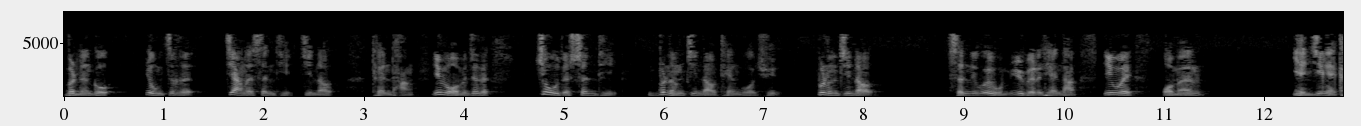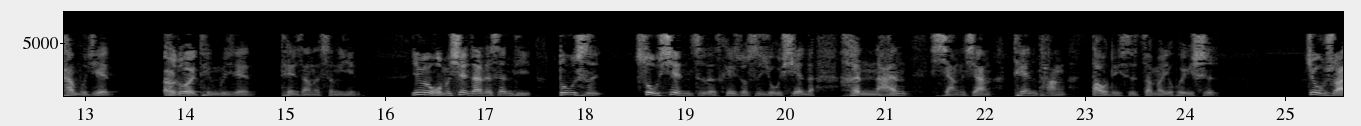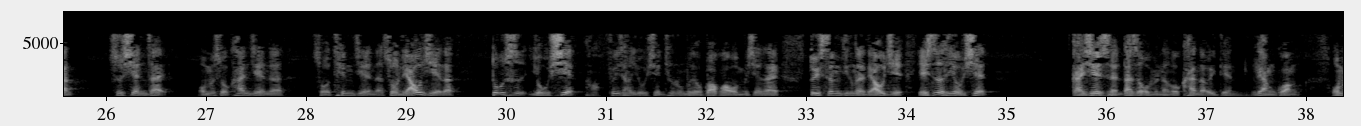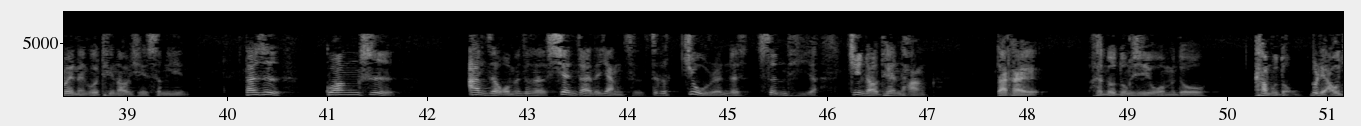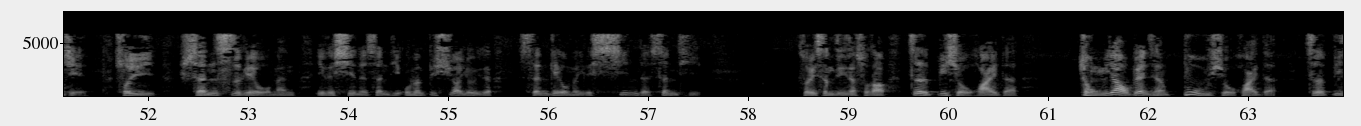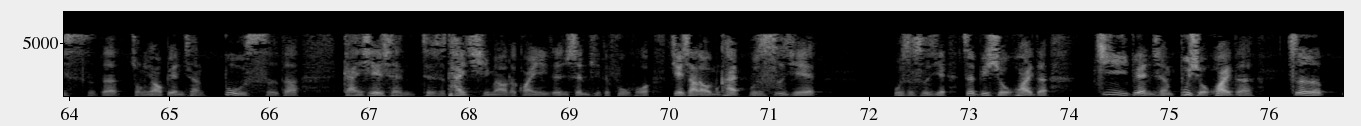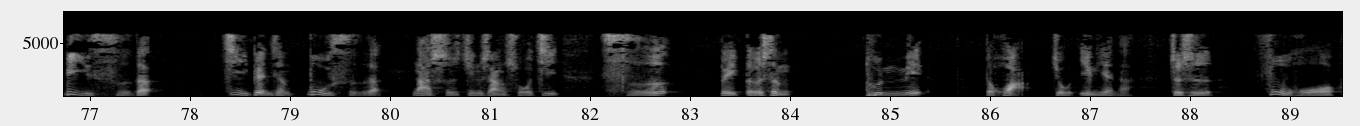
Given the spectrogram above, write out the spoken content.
不能够用这个这样的身体进到。天堂，因为我们这个旧的身体不能进到天国去，不能进到神里为我们预备的天堂，因为我们眼睛也看不见，耳朵也听不见天上的声音，因为我们现在的身体都是受限制的，可以说是有限的，很难想象天堂到底是怎么一回事。就算是现在我们所看见的、所听见的、所了解的。都是有限啊，非常有限。听众朋友，包括我们现在对圣经的了解也是很有限。感谢神，但是我们能够看到一点亮光，我们也能够听到一些声音。但是光是按照我们这个现在的样子，这个救人的身体啊，进到天堂，大概很多东西我们都看不懂、不了解。所以神赐给我们一个新的身体，我们必须要有一个神给我们一个新的身体。所以圣经上说到，这必朽坏的，总要变成不朽坏的；这必死的，总要变成不死的。感谢神，这是太奇妙的关于人身体的复活。接下来我们看五十四节，五十四节，这必朽坏的，既变成不朽坏的；这必死的，既变成不死的。那时经上所记，死被得胜吞灭的话就应验了。这是。复活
